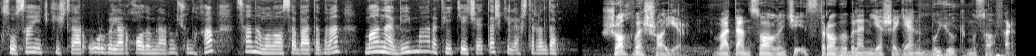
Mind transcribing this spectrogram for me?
Xususan ichki ishlar organlari xodimlari uchun ham sana munosabati bilan ma'naviy ma'rifiy kecha tashkillashtirildi. Shoh va shoir vatan sog'inchi iztirobi bilan yashagan buyuk musofir.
